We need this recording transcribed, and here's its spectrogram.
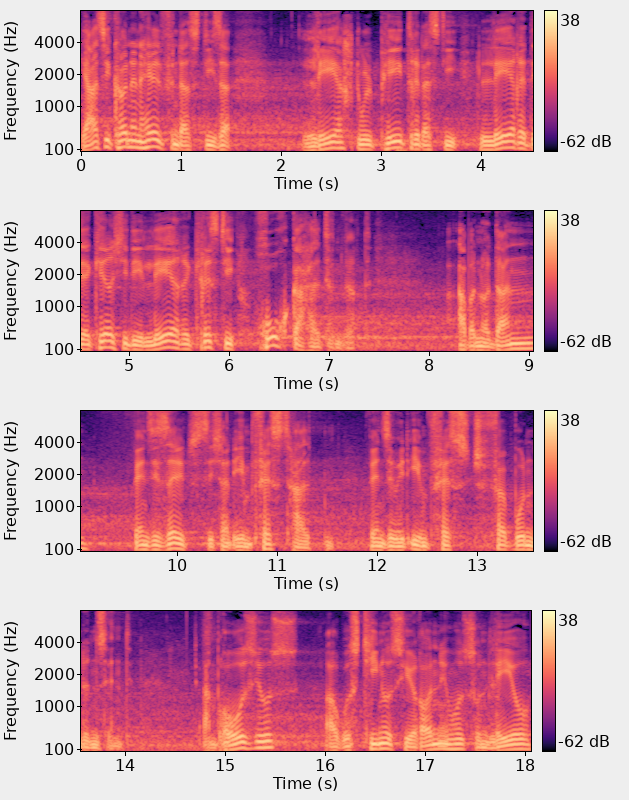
Ja, sie können helfen, dass dieser Lehrstuhl Petri, dass die Lehre der Kirche, die Lehre Christi hochgehalten wird. Aber nur dann, wenn sie selbst sich an ihm festhalten, wenn sie mit ihm fest verbunden sind. Ambrosius, Augustinus, Hieronymus und Leo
